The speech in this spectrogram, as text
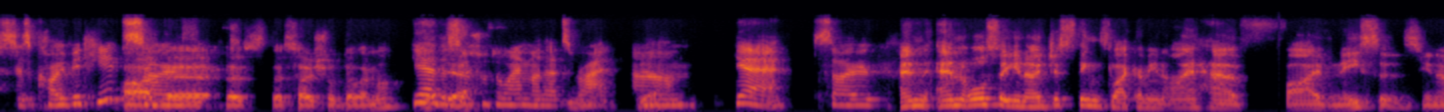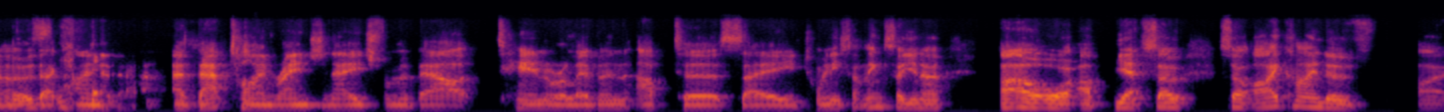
just as covid hit Oh, so the, the the social dilemma. yeah the yeah. social dilemma that's Mm. right Yeah. um yeah so and and also you know just things like i mean i have five nieces you know Yes. that kind of at that time ranged in age from about 10 or 11 up to say 20 something so you know uh, or up yeah so so i kind of i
